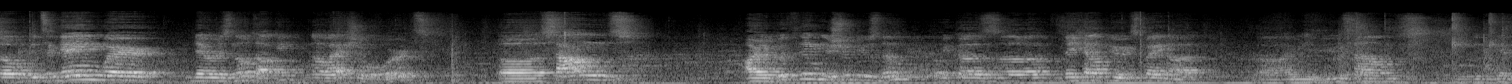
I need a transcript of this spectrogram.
So it's a game where there is no talking, no actual words. Uh, sounds are a good thing, you should use them because uh, they help you explain a lot. Uh, I mean, if you use sounds, you get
